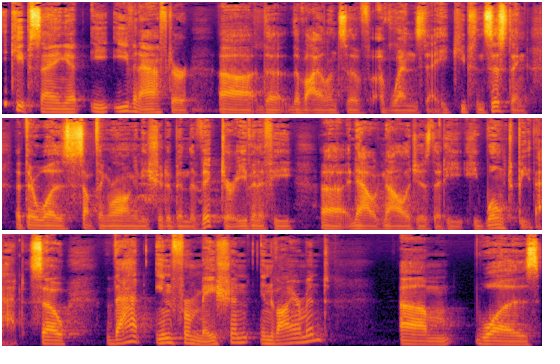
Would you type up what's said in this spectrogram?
he keeps saying it e- even after uh, the the violence of of Wednesday. He keeps insisting that there was something wrong and he should have been the victor, even if he uh, now acknowledges that he he won't be that. So that information environment um, was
